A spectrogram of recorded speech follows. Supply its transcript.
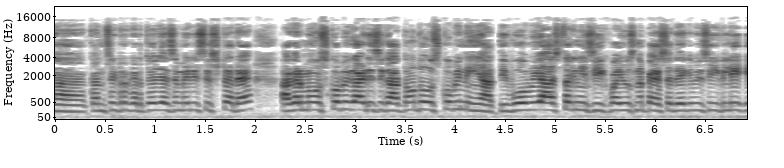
कंसिडर करते हूँ जैसे मेरी सिस्टर है, अगर मैं उसको भी गाड़ी सिखाता हूँ तो उसको भी नहीं आती। वो भी आज तक नहीं सीख पाई, उसने पैसे दे भी सीख ली,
